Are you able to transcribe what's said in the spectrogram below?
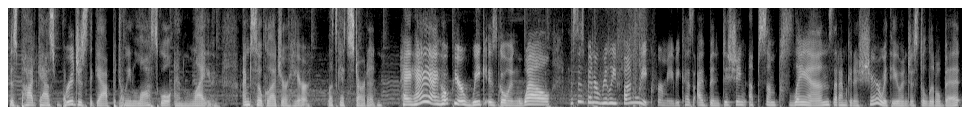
This podcast bridges the gap between law school and life. I'm so glad you're here. Let's get started. Hey, hey, I hope your week is going well. This has been a really fun week for me because I've been dishing up some plans that I'm going to share with you in just a little bit.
